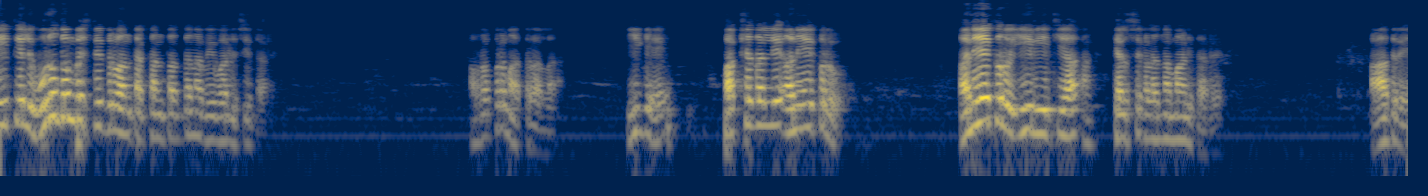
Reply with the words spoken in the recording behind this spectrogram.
ರೀತಿಯಲ್ಲಿ ಉರುದುಂಬಿಸ್ತಿದ್ರು ಅಂತಕ್ಕಂಥದ್ದನ್ನ ವಿವರಿಸಿದ್ದಾರೆ. ಅವರೊಬ್ಬರು ಮಾತ್ರ ಅಲ್ಲ. ಹೀಗೆ ಪಕ್ಷದಲ್ಲಿ ಅನೇಕರು ಅನೇಕರು ಈ ರೀತಿಯ ಕೆಲಸಗಳನ್ನ ಮಾಡಿದ್ದಾರೆ. ಆದರೆ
